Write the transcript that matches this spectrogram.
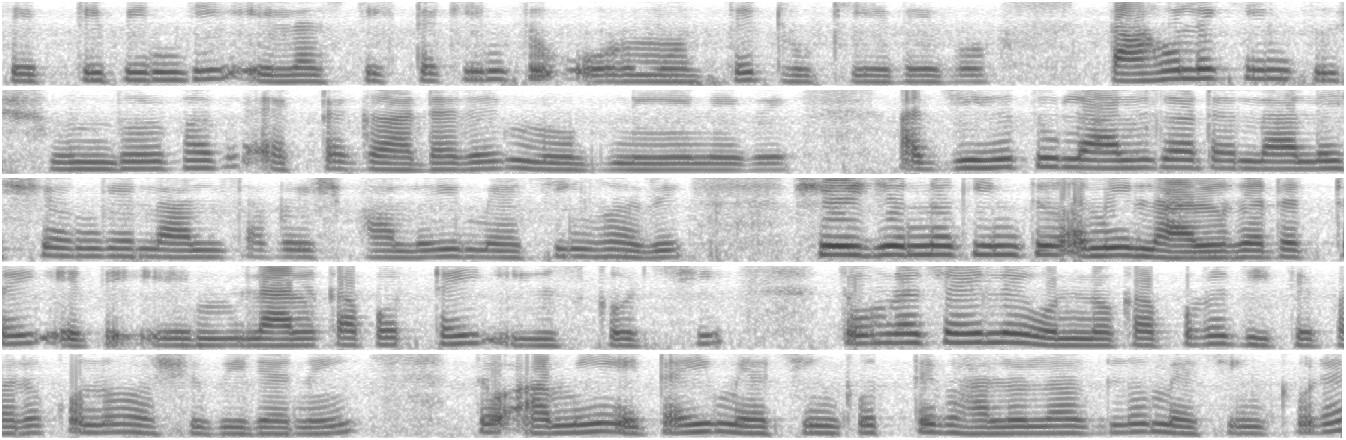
সেফটি পিন দিয়ে এলাস্টিকটা কিন্তু ওর মধ্যে ঢুকিয়ে দেব। তাহলে কিন্তু সুন্দরভাবে একটা গার্ডারের মুড নিয়ে নেবে। আর যেহেতু লাল গার্ডার লালের সঙ্গে লালটা বেশ ভালোই ম্যাচিং হবে, সেই জন্য কিন্তু আমি লাল গার্ডারটাই এতে লাল কাপড়টাই ইউজ করছি। তোমরা চাইলে অন্য কাপড়ও দিতে পারো, কোনো অসুবিধা নেই। তো আমি এটাই ম্যাচিং করতে ভালো লাগল, ম্যাচিং করে।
